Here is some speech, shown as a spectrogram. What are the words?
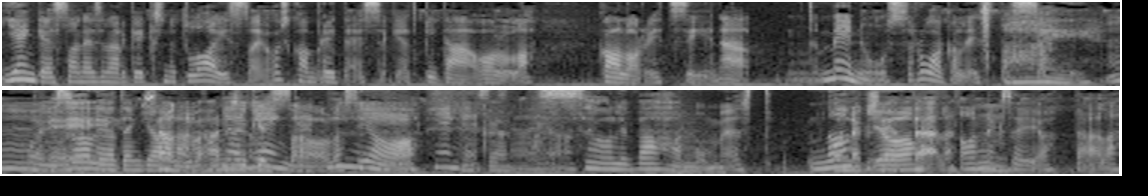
Jenkeissä on esimerkiksi nyt laissa, ja olisikohan Briteissäkin, että pitää olla kalorit siinä menuussa, ruokalistassa. Ai, mm. Se oli jotenkin aina vähän nykissä olla. Niin, joo. okay. se, se oli vähän mun mielestä. No, onneksi joo, ei ole täällä. Onneksi mm. ei ole täällä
